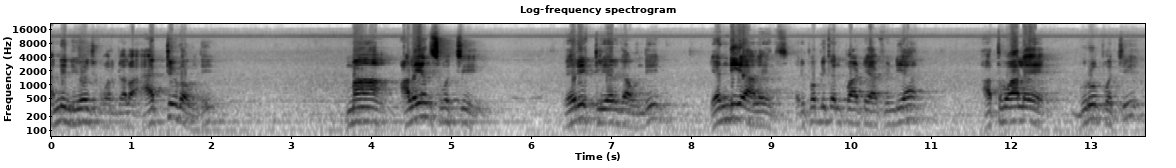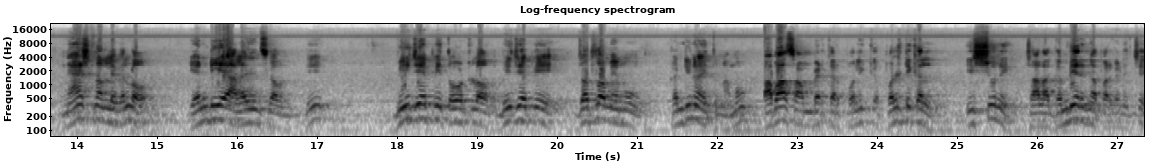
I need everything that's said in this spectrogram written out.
అన్ని నియోజకవర్గాలు యాక్టివ్గా ఉంది. మా అలయన్స్ వచ్చి వెరీ క్లియర్గా ఉంది. NDA alliance Republican party of India Athawale group వచ్చి నేషనల్ లెవెల్లో ఎన్డీఏ అలయన్స్గా ఉంది. బీజేపీ తోటలో బీజేపీ జతలో మేము కంటిన్యూ అవుతున్నాము. బాబాసాహెబ్ అంబేద్కర్ పొలిక పొలిటికల్ ఇష్యూని చాలా గంభీరంగా పరిగణించి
